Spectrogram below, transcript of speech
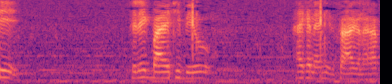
ที่ select by attribute ให้คะแนนหินทรายก่อนนะครับ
